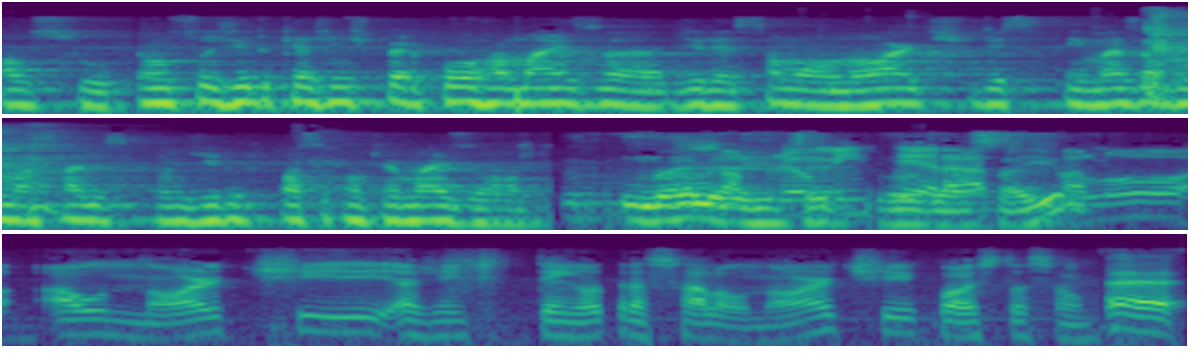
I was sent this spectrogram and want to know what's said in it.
ao sul. Então sugiro que a gente percorra mais a direção ao norte, ver se tem mais alguma sala escondida que possa conter mais. Não é Só pra eu me inteirar, você falou ao norte, a gente tem outra sala ao norte, qual a situação? É,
